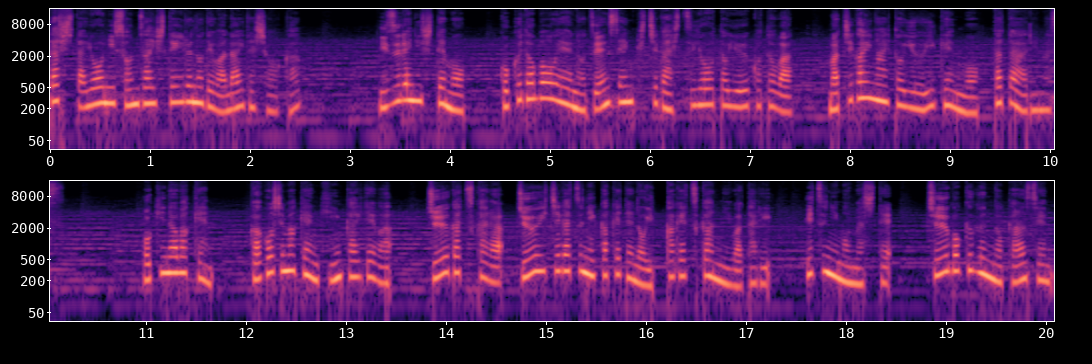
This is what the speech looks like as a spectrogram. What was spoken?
多種多様に存在しているのではないでしょうかいずれにしても、国土防衛の前線基地が必要ということは、間違いないという意見も多々あります。沖縄県、鹿児島県近海では、10月から11月にかけての1ヶ月間にわたり、いつにも増して、中国軍の艦船、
